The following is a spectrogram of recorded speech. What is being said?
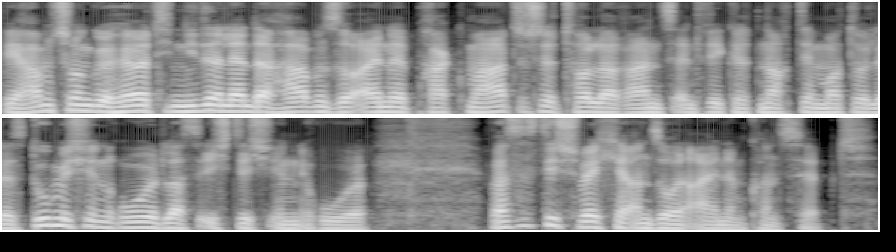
Wir haben schon gehört, die Niederländer haben so eine pragmatische Toleranz entwickelt nach dem Motto, lässt du mich in Ruhe, lass ich dich in Ruhe. Was ist die Schwäche an so einem Konzept?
